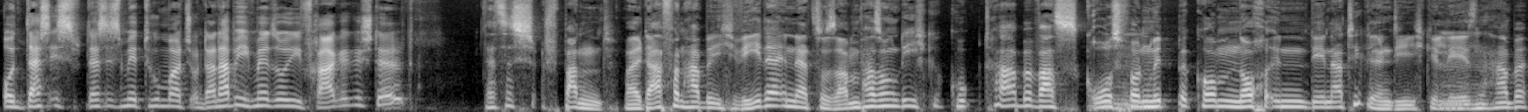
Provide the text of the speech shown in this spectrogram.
Und das ist, das ist mir too much. Und dann habe ich mir so die Frage gestellt, Das ist spannend, weil davon habe ich weder in der Zusammenfassung, die ich geguckt habe, was groß von mitbekommen, noch in den Artikeln, die ich gelesen habe.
